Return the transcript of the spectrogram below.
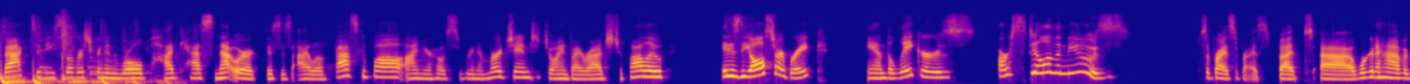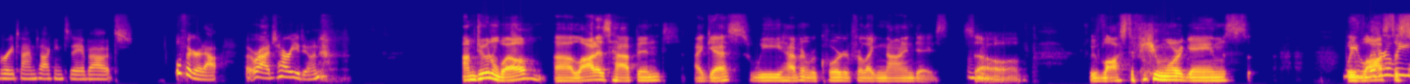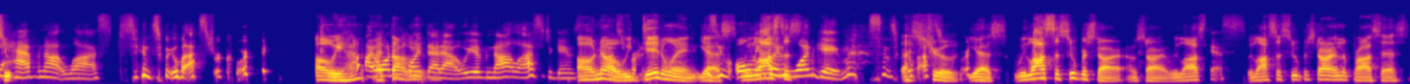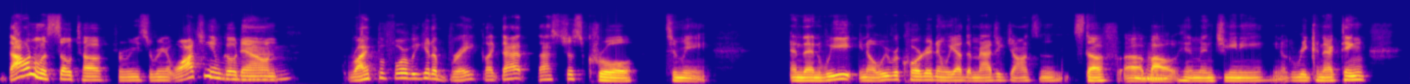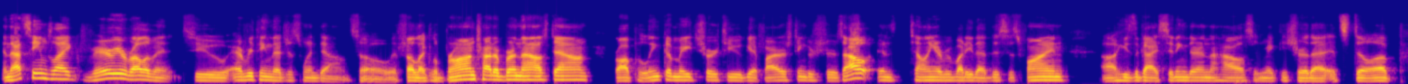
Welcome back to the Silver Screen and Roll Podcast Network. This is I Love Basketball. I'm your host, Sabreena Merchant, joined by Raj Tupalu. It is the All Star break, and the Lakers are still in the news. Surprise, surprise. But uh, we're going to have a great time talking today about, we'll figure it out. But Raj, how are you doing? I'm doing well. Uh, a lot has happened. I guess we haven't recorded for like nine days. So mm-hmm. we've lost a few more games. We've we literally su- have not lost since we last recorded. Oh, we have. I, I want to point we... that out. We have not lost a game. oh no, we did win. Yes, we've only we played a... one game since. That's true. Recorded. Yes, we lost a superstar. I'm sorry, we lost. Yes, we lost a superstar in the process. That one was so tough for me, Sabreena. Watching him go oh, down man. right before we get a break like that, that's just cruel to me. And then we, you know, we recorded and we had the Magic Johnson stuff uh, mm-hmm. about him and Jeanie, you know, reconnecting. And that seems like very irrelevant to everything that just went down. So it felt like LeBron tried to burn the house down. Rob Pelinka made sure to get fire extinguishers out and telling everybody that this is fine. Uh, he's the guy sitting there in the house and making sure that it's still up.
